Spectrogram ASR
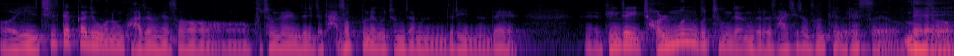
어, 이 7대까지 오는 과정에서 어, 구청장님들이 이제 다섯 분의 구청장님들이 있는데 에, 굉장히 젊은 구청장들을 사실은 선택을 했어요. 네. 그래서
